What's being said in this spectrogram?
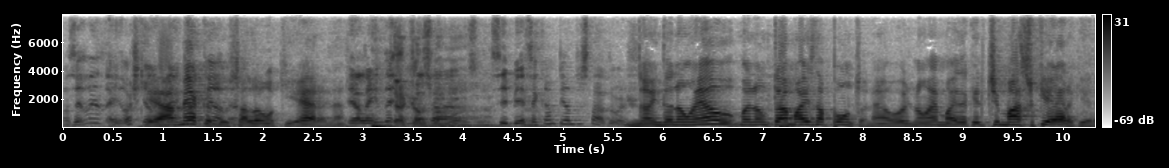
Mas ela, eu acho que, que é a é meca campeã, do né? salão aqui era, né? Ela ainda é Carlos Barbosa. A CBF é campeã do estado hoje. Não, ainda não é, mas não está mais na ponta, né? Hoje não é mais aquele timaço que era, que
